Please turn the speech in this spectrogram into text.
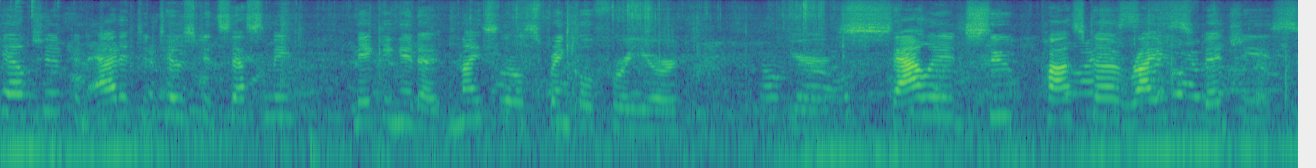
kale chip and add it to toasted sesame, making it a nice little sprinkle for your your salad, soup, pasta, rice, veggies.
